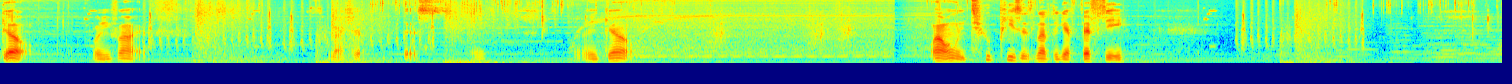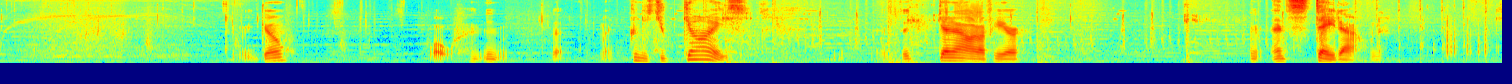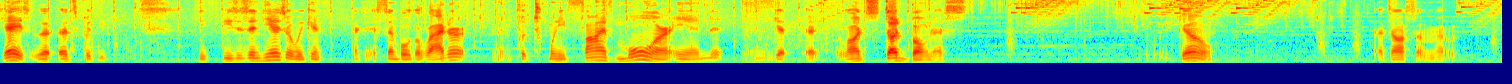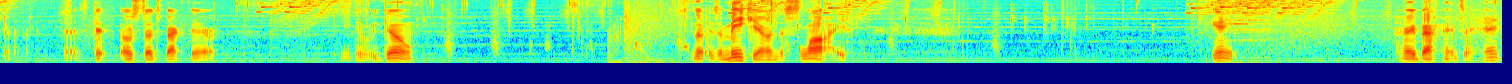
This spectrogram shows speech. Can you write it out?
Go. 45. Smash it. This. There we go. Wow, only two pieces left to get 50. There we go. Whoa. My goodness, you guys! Get out of here. And stay down. Okay, so let's put the, pieces in here so we can assemble the ladder. And then put 25 more in and get a, large stud bonus. There we go. That's awesome. Uh, let's get those studs back there. There we go. Look, there's a make on the slide. Yay. Hey, Batman's ahead.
